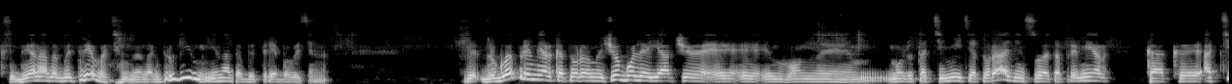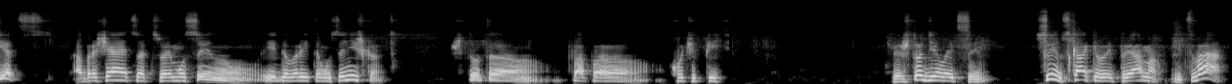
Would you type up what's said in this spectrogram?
к себе надо быть требовательным, а к другим не надо быть требовательным. Другой пример, который он еще более ярче, э, э, он э, может оттенить эту разницу, это пример, как отец обращается к своему сыну и говорит ему, сынишка, что-то папа хочет пить. Теперь что делает сын? Сын вскакивает прямо, мецва,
